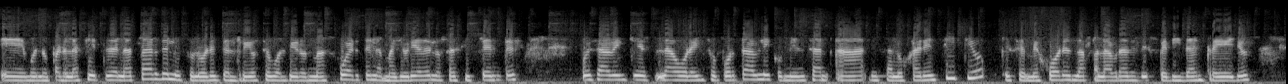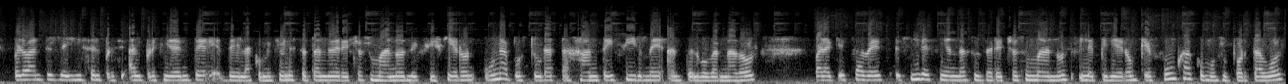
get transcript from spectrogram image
Eh, bueno, para las siete de la tarde los olores del río se volvieron más fuertes. La mayoría de los asistentes pues saben que es la hora insoportable y comienzan a desalojar el sitio, que se mejor es la palabra de despedida entre ellos pero antes de irse al presidente de la Comisión Estatal de Derechos Humanos le exigieron una postura tajante y firme ante el gobernador para que esta vez sí defienda sus derechos humanos y le pidieron que funja como su portavoz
